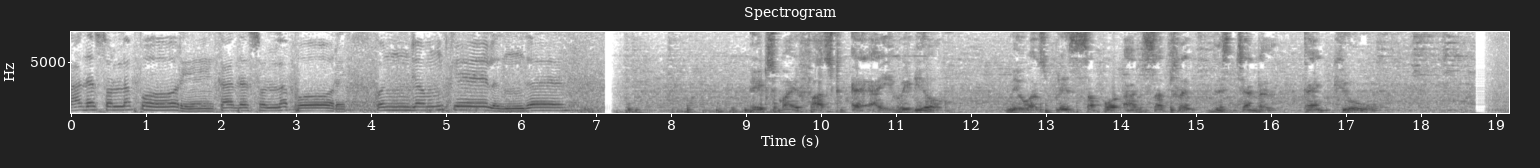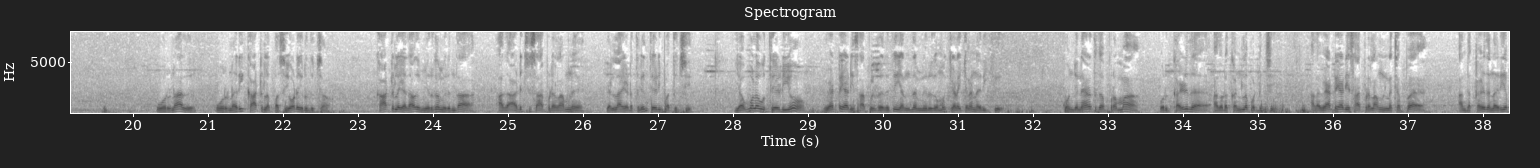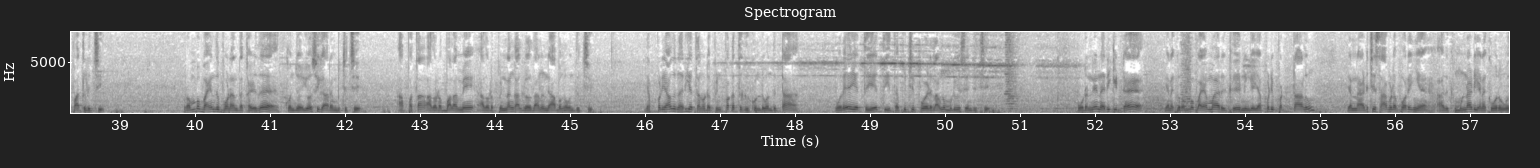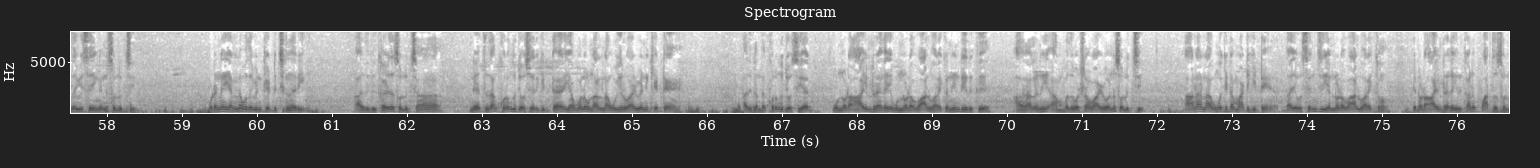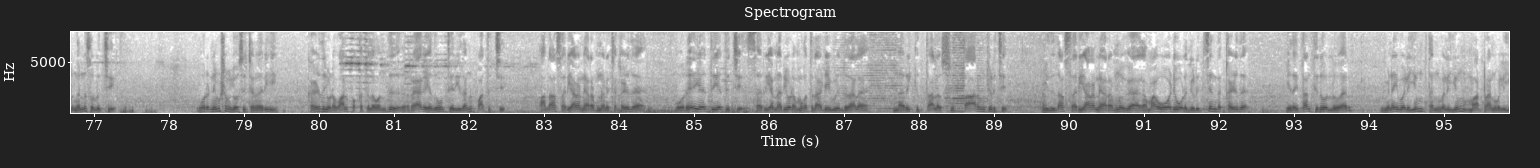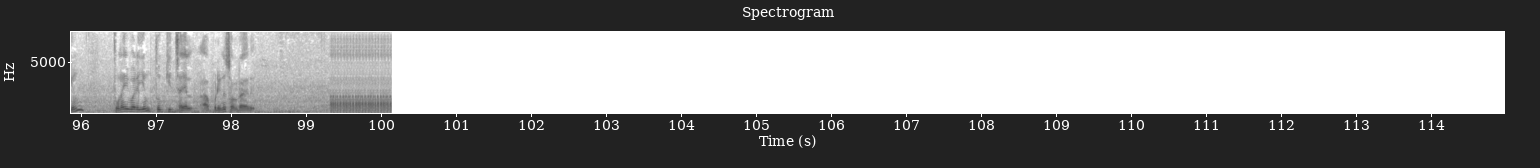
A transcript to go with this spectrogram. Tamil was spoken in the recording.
கதை சொல்ல போறேன் கதை சொல்ல போறேன் கொஞ்சம் கேளுங்க It's my first AI video. Viewers, please support and subscribe this channel. Thank you. ஒரு நாள் ஒரு நரி காட்டில் பசியோடு இருந்துச்சான் காட்டில் ஏதாவது மிருகம் இருந்தால் அதை அடித்து சாப்பிடலாம்னு எல்லா இடத்துலையும் தேடி பார்த்துச்சு எவ்வளவு தேடியும் வேட்டையாடி சாப்பிட்றதுக்கு எந்த மிருகமும் கிடைக்கல நரிக்கு கொஞ்ச நேரத்துக்கு அப்புறமா ஒரு கழுதை அதோட கண்ணில் பட்டுச்சு. அதை வேட்டையாடி சாப்பிடலாம்னு நினச்சப்ப அந்த கழுதை நிறைய பார்த்துடுச்சு. ரொம்ப பயந்து போன அந்த கழுதை கொஞ்சம் யோசிக்க ஆரம்பிச்சிச்சு. அப்போ தான் அதோட பலமே அதோட பின்னங்கால்கள் தான் ஞாபகம் வந்துச்சு. எப்படியாவது நிறைய தன்னோட பின்பக்கத்துக்கு கொண்டு வந்துட்டா ஒரே ஏற்று ஏற்றி தப்பிச்சு போயிடலாம்னு முடிவு செஞ்சுச்சு. உடனே நரிக்கிட்ட எனக்கு ரொம்ப பயமாக இருக்குது நீங்கள் எப்படிப்பட்டாலும் என்னை அடித்து சாப்பிட போகிறீங்க அதுக்கு முன்னாடி எனக்கு ஒரு உதவி செய்யுங்கன்னு சொல்லுச்சு. உடனே என்ன உதவின்னு கேட்டுச்சு நரி. அதுக்கு கழுத சொல்லிச்சான் நேற்று தான் குரங்கு ஜோசியர்கிட்ட எவ்வளோ நாள் நான் உயிர் வாழ்வேன்னு கேட்டேன். அதுக்கு அந்த குரங்கு ஜோசியர் உன்னோட ஆயுள் ரேகை உன்னோட வாழ் வரைக்கும் நீண்டு இருக்கு. அதனால் நீ ஐம்பது வருஷம் வாழ்வேன்னு சொல்லுச்சு. ஆனால் நான் உங்ககிட்ட மாட்டிக்கிட்டேன். தயவு செஞ்சு என்னோடய வாழ் வரைக்கும் என்னோடய ஆயுள் ரேகை இருக்கான்னு பார்த்து சொல்லுங்கன்னு சொல்லுச்சு. ஒரு நிமிஷம் யோசித்த நரி கழுதையோட வால் பக்கத்தில் வந்து ரேகை எதுவும் தெரியுதான்னு பார்த்துச்சு. அதான் சரியான நேரம் நினச்ச கழுதை ஒரே ஏற்று ஏற்றுச்சு சரியாக நரியோட முகத்தில் அடி விழுந்ததால் நரிக்கு தலை சுத்த ஆரம்பிச்சிடுச்சு. இதுதான் சரியான நேரம்னு வேகமாக ஓடி ஒளிஞ்சிடுச்சு இந்த கழுதை. இதைத்தான் திருவள்ளுவர் வினை வலியும் தன் வழியும் மாற்றான் வலியும் துணை வலியும் தூக்கிச் செயல் அப்படின்னு சொல்கிறாரு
